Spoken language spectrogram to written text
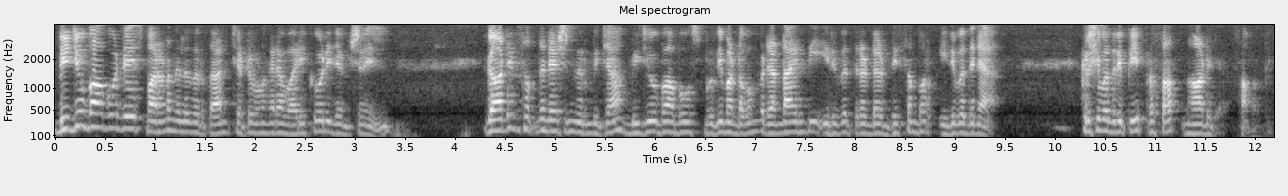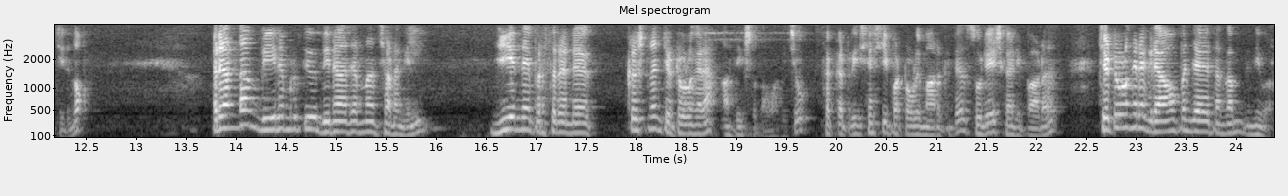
ബിജു ബാബുവിന്റെ സ്മരണ നിലനിർത്താൻ ചെട്ടുകുളങ്ങര വരിക്കോടി ജംഗ്ഷനിൽ ഗാർഡിയൻസ് ഓഫ് ദ നേഷൻ നിർമ്മിച്ച ബിജു ബാബു സ്മൃതി മണ്ഡപം രണ്ടായിരത്തി ഇരുപത്തിരണ്ട് ഡിസംബർ ഇരുപതിന് കൃഷിമന്ത്രി പി പ്രസാദ് നാടിന് സമർപ്പിച്ചിരുന്നു. രണ്ടാം വീരമൃത്യു ദിനാചരണ ചടങ്ങിൽ G N A president Krishnan Chettukulangara അധ്യക്ഷത വഹിച്ചു. സെക്രട്ടറി ശശി പട്ടോളി മാർക്കറ്റ് സുരേഷ് കാരിപ്പാട് ചെട്ടുകുളങ്ങര ഗ്രാമപഞ്ചായത്ത് അംഗം എന്നിവർ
